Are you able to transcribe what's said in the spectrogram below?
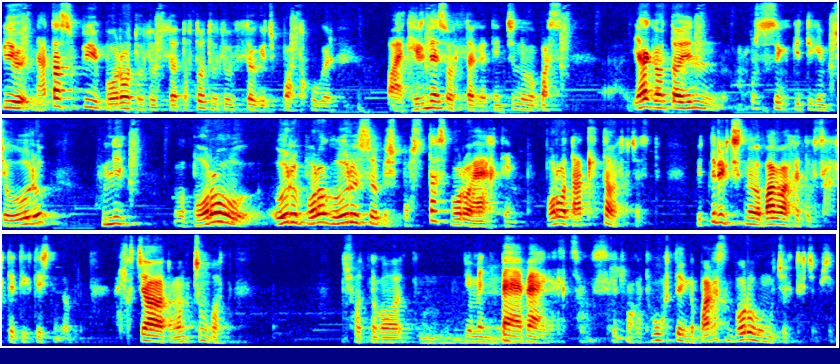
би надаас би буруу төлөвлөлөө, дутуу төлөвлөлөө гэж бодохгүйгээр а тэрнээс боллоо гэдэг. Энд чинь нөгөө бас яг одоо энэ мохорсыг гэдэг юм чи өөрөө хүнийг нөгөө буруу өөрөө бурууг өөрөөсөө биш бусдаас буруу хайх тийм буруу дадалтай болгож байна. Бид нарыг ч нөгөө баг байхад өсөхдөө тэгдэж шүү дээ. алхаж яваад унчин гот шууд нөгөө юм бай бай гэж сонсгож магад хүүхдээ ингээ багаас нь буруу хүмүүжүүлдэг юм шиг.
